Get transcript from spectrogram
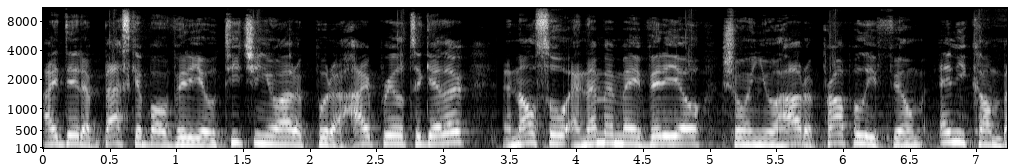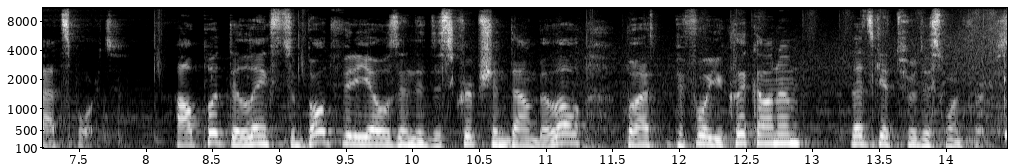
I did a basketball video teaching you how to put a hype reel together and also an MMA video showing you how to properly film any combat sport. I'll put the links to both videos in the description down below, but before you click on them, let's get through this one first.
